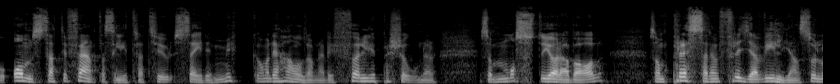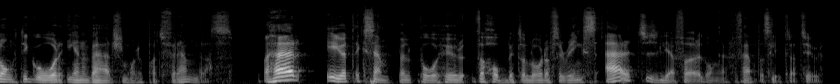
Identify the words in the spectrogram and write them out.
Och omsatt till fantasylitteratur säger det mycket om vad det handlar om när vi följer personer som måste göra val, som pressar den fria viljan så långt det går i en värld som håller på att förändras. Och här är ju ett exempel på hur The Hobbit och Lord of the Rings är tydliga föregångare för fantasylitteratur.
